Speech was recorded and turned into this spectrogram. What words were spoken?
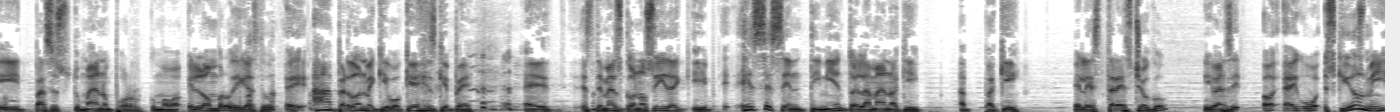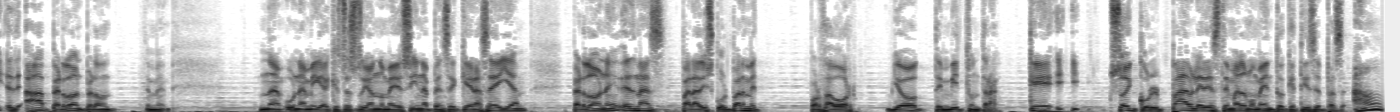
y pases tu mano por como el hombro digas tú, eh, ah, perdón, me equivoqué, es que eh, este me es conocida y ese sentimiento de la mano aquí, aquí, el estrés choco, y van a decir, oh, excuse me, eh, ah, perdón, perdón, una, una amiga que está estudiando medicina, pensé que eras ella, perdón, eh, es más, para disculparme, por favor, yo te invito a un trago. Que soy culpable de este mal momento que te hice pasar. Ah,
